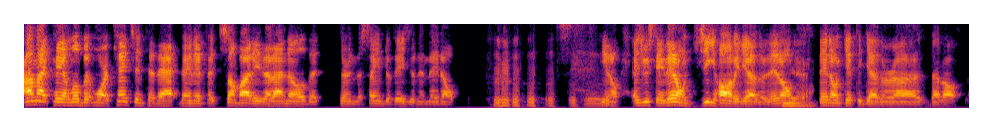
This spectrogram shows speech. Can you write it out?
I might pay a little bit more attention to that than if it's somebody that I know that they're in the same division and they don't you know, as you say, they don't jihad together. They don't yeah. they don't get together uh, that often.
